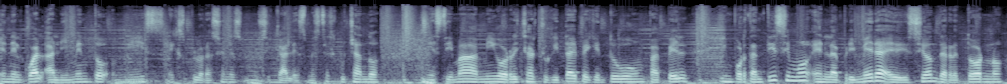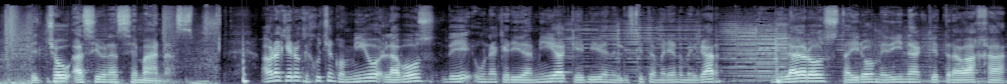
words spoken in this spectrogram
en el cual alimento mis exploraciones musicales. Me está escuchando mi estimado amigo Richard Chukitaipe, quien tuvo un papel importantísimo en la primera edición de retorno del show hace unas semanas. Ahora quiero que escuchen conmigo la voz de una querida amiga que vive en el distrito de Mariano Melgar, Milagros Tairó Medina, que trabaja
